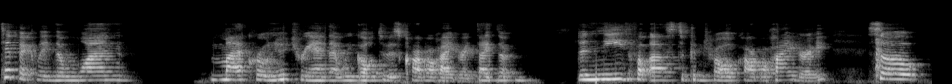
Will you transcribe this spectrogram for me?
typically the one macronutrient that we go to is carbohydrate, like the, the need for us to control carbohydrate. So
